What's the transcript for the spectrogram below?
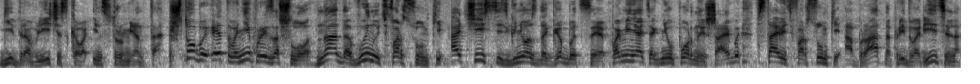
гидравлического инструмента. Чтобы этого не произошло, надо вынуть форсунки, очистить гнезда ГБЦ, поменять огнеупорные шайбы, вставить форсунки обратно, предварительно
